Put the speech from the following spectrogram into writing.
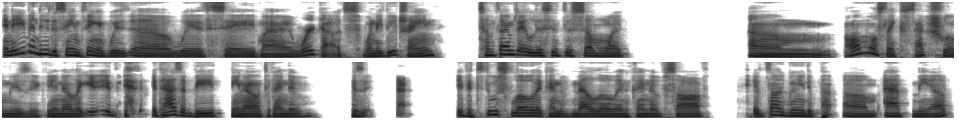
And I even do the same thing with, uh, with say my workouts. When I do train, sometimes I listen to somewhat, um, almost like sexual music. You know, like it, it, it has a beat, you know, to kind of because uh, if it's too slow, like kind of mellow and kind of soft, it's not going to um, amp me up,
